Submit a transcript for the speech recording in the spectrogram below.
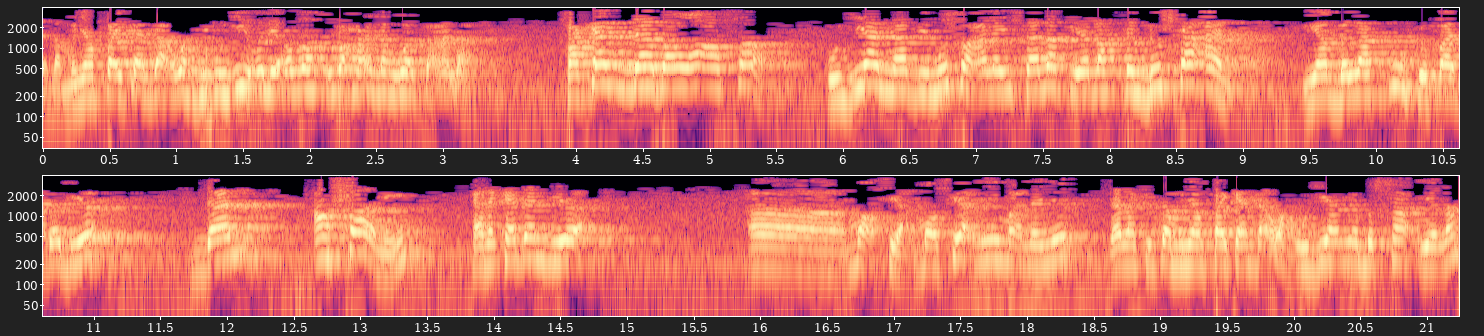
dalam menyampaikan dakwah diuji oleh Allah Subhanahu wa taala. Fakadzdzaba wa asa ujian Nabi Musa AS ialah pendustaan yang berlaku kepada dia. Dan asal ni kadang-kadang dia uh, maksiat. Maksiat ni maknanya dalam kita menyampaikan dakwah ujian yang besar ialah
